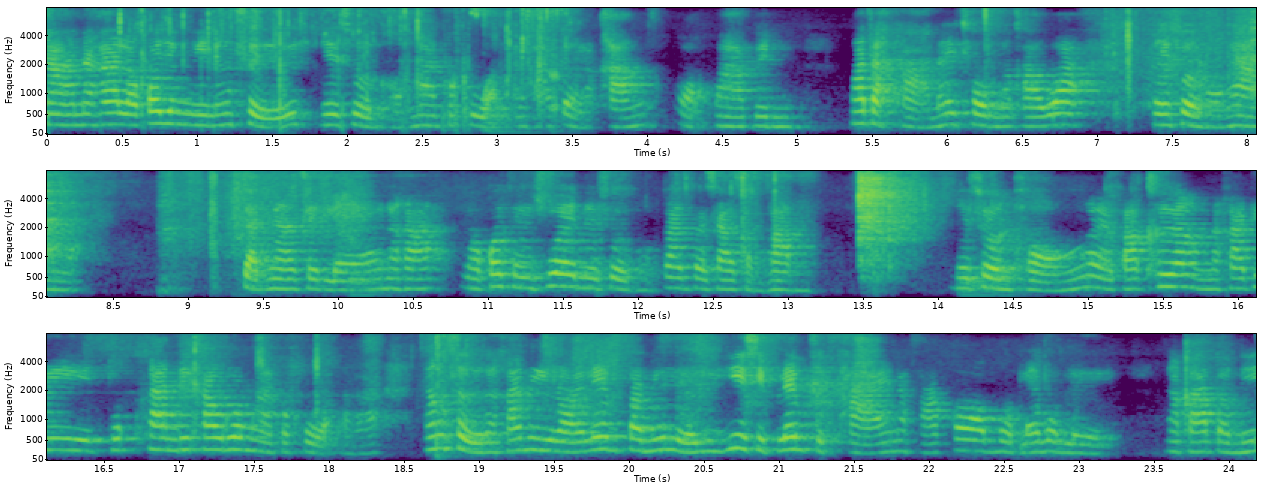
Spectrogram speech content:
งานนะคะเราก็ยังมีหนังสือในส่วนของงานประกวดนะคะ แต่ละครั้งออกมาเป็นมาตรฐานให้ชมนะคะว่าในส่วนของงานน่ะจัดงานเสร็จแล้วนะคะ เราก็จะช่วยในส่วนของการประชาสัมพันธ์ ในส่วนของเอ่อพระเครื่องนะคะ ที่ทุกท่านที่เข้าร่วมงานประกวดนะคะหนังสือนะคะมีร้อยเล่มตอนนี้เหลืออยู่ยี่สิบเล่มสุดท้ายนะคะ ก็หมดแล้วหมดเลย นะคะ ตอนนี้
